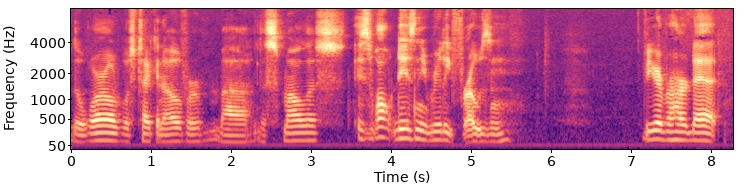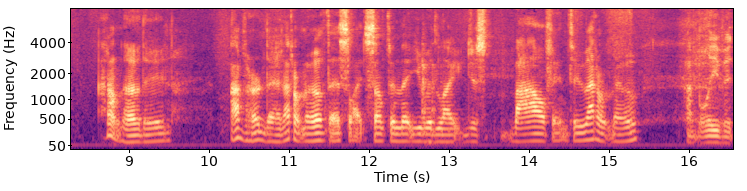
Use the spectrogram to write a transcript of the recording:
The world was taken over by the smallest. Is Walt Disney really frozen? Have you ever heard that? I don't know, dude. I've heard that. I don't know if that's like something that you would like just buy off into. I don't know. I believe it.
